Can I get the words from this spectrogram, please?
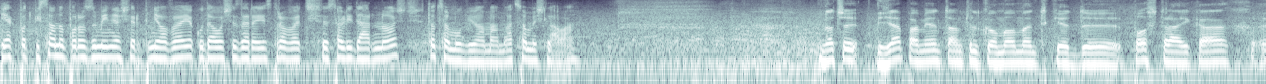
Jak podpisano porozumienia sierpniowe, jak udało się zarejestrować Solidarność, to co mówiła mama, co myślała? Znaczy, ja pamiętam tylko moment, kiedy po strajkach e,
